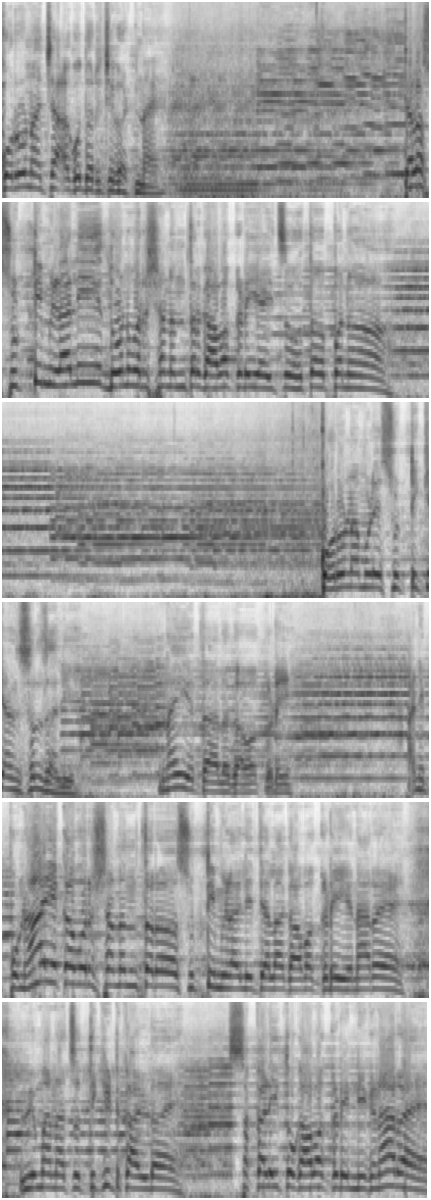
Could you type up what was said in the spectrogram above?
कोरोनाच्या अगोदरची घटना आहे. त्याला सुट्टी मिळाली. दोन वर्षानंतर गावाकडे यायचं होतं पण कोरोनामुळे सुट्टी कॅन्सल झाली. नाही येता आलं गावाकडे. आणि पुन्हा एका वर्षानंतर सुट्टी मिळाली त्याला गावाकडे येणार आहे. विमानाचं तिकीट काढलं आहे. सकाळी तो गावाकडे निघणार आहे.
